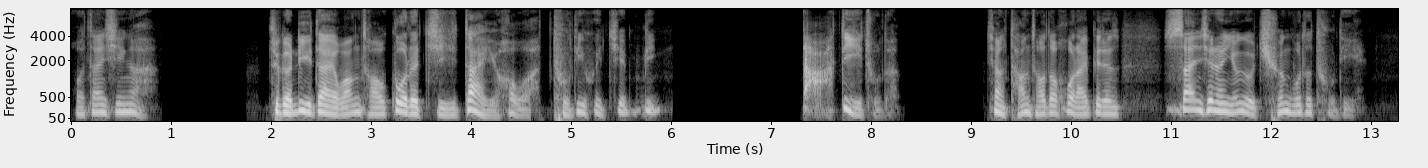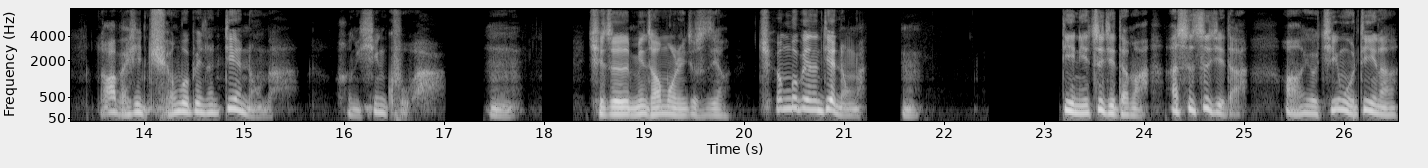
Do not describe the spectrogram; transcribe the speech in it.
我担心啊，这个历代王朝过了几代以后啊，土地会兼并，大地主的，像唐朝到后来变成三千人拥有全国的土地，老百姓全部变成佃农了，很辛苦啊。嗯，其实明朝末年就是这样，全部变成佃农了。地你自己的嘛？啊，是自己的啊，有几亩地呢？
